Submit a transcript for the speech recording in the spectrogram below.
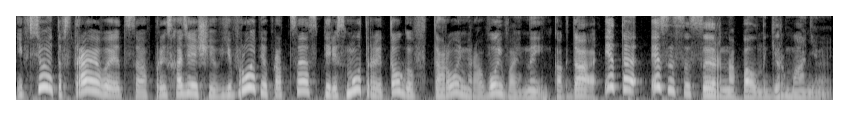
И все это встраивается в происходящий в Европе процесс пересмотра итогов Второй мировой войны, когда это СССР напал на Германию,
